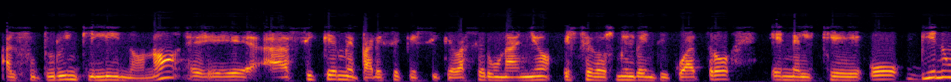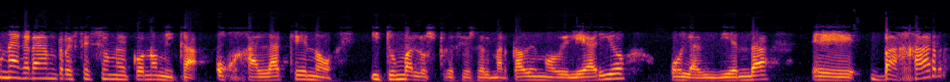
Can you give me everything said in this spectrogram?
al futuro inquilino, ¿no? Eh, así que me parece que sí que va a ser un año, este 2024, en el que o viene una gran recesión económica, ojalá que no, y tumba los precios del mercado inmobiliario o la vivienda, eh, bajar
